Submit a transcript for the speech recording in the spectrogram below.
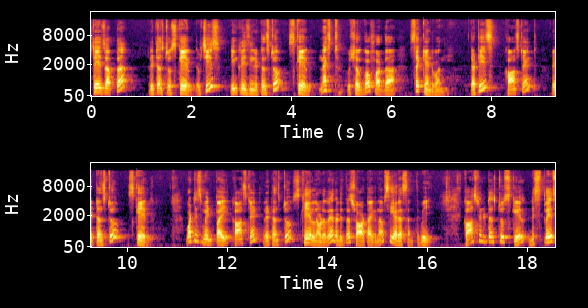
stage of the returns to scale which is increasing returns to scale. Next we shall go for the second one that is constant returns to scale. What is meant by constant returns to scale ನೋಡಿದ್ರೆ that is the short ಆಗಿ ನಾವು ಸಿ ಆರ್ ಎಸ್ ಅಂತೀವಿ Constant returns to scale displays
